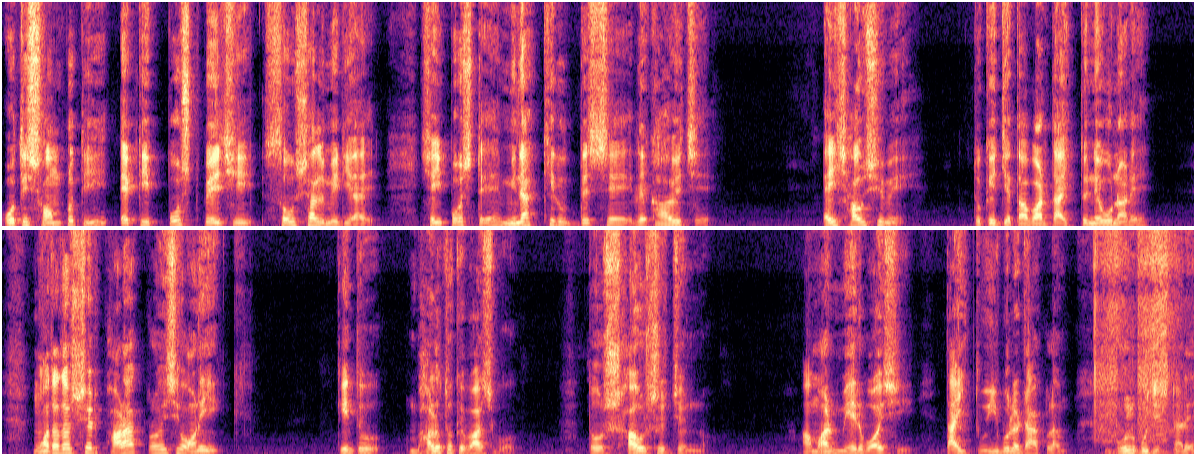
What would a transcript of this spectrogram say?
অতি সম্প্রতি একটি পোস্ট পেয়েছি সোশ্যাল মিডিয়ায়। সেই পোস্টে মীনাক্ষীর উদ্দেশ্যে লেখা হয়েছে, এই সাহসী মেয়ে, তোকে জেতাবার দায়িত্ব নেব না রে। মতাদর্শের ফারাক রয়েছে অনেক, কিন্তু ভালো তোকে বাসব তোর সাহসের জন্য। আমার মেয়ের বয়সী, তাই তুই বলে ডাকলাম, ভুল বুঝিস না রে।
